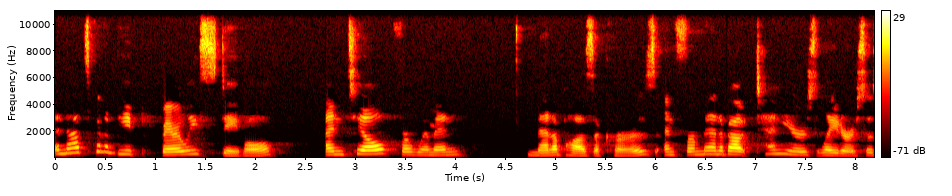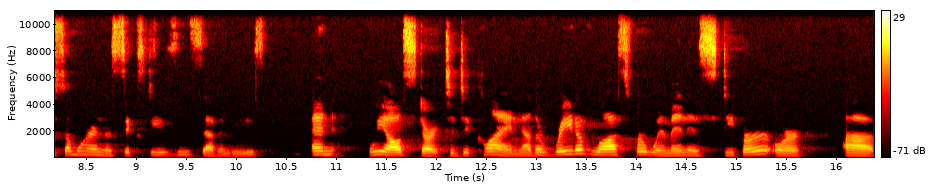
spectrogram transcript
and that's going to be fairly stable until for women menopause occurs, and for men about 10 years later, so somewhere in the 60s and 70s, and we all start to decline. Now, the rate of loss for women is steeper or uh,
